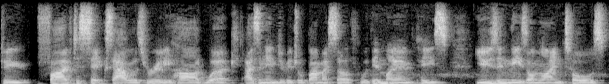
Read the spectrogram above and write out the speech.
do five to six hours really hard work as an individual by myself within my own piece using these online tools,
